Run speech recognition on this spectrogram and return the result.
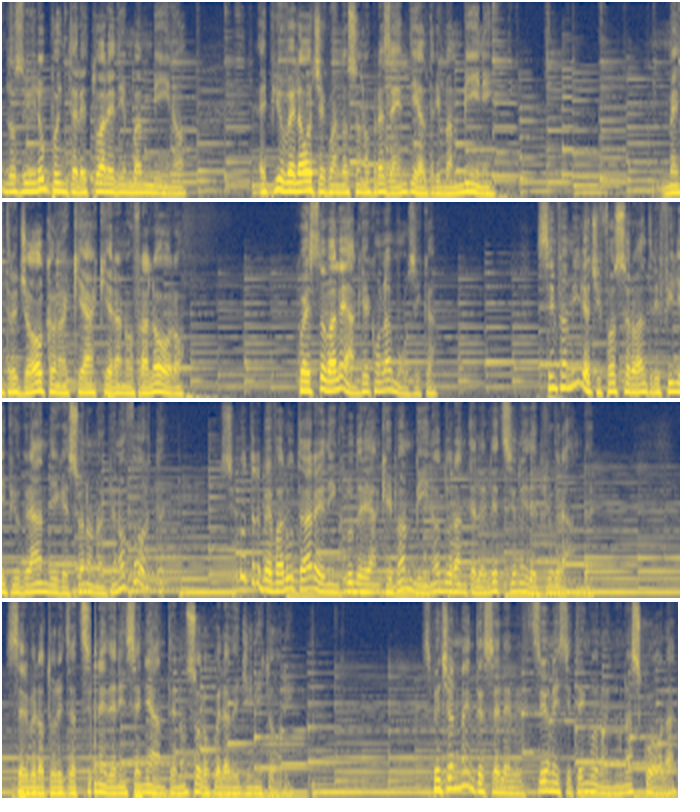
Lo sviluppo intellettuale di un bambino è più veloce quando sono presenti altri bambini, mentre giocano e chiacchierano fra loro. Questo vale anche con la musica. Se in famiglia ci fossero altri figli più grandi che suonano il pianoforte, si potrebbe valutare di includere anche il bambino durante le lezioni del più grande. Serve l'autorizzazione dell'insegnante, non solo quella dei genitori. Specialmente se le lezioni si tengono in una scuola,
